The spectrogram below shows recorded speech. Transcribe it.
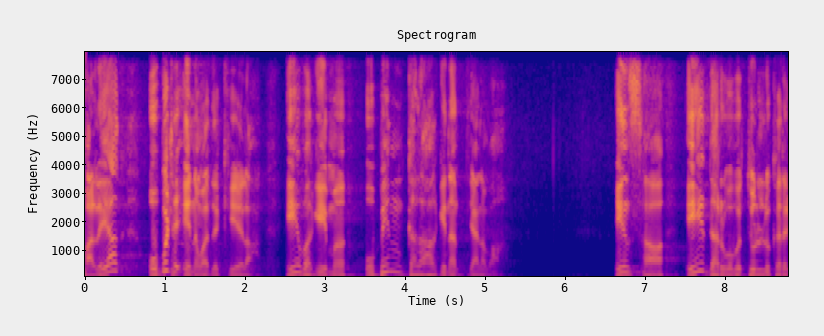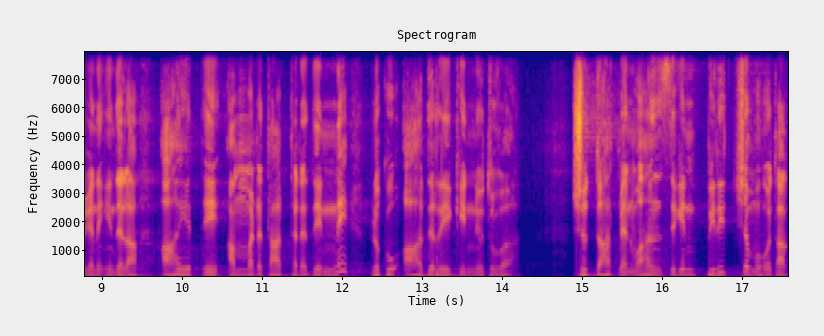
බලයක් ඔබට එනවද කියලා. ඒ වගේම ඔබෙන් ගලාගෙනත් යනවා. එනිසා ඒ දරුවව තුල්ලු කරගෙන ඉඳලා ආයෙත් ඒ අම්මට තාත්තට දෙන්නේ ලොකු ආදරයකින් යුතුව. ශුද්ධාත්මයන් වහන්සේගෙන් පිරිච්ච මොහොතක්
